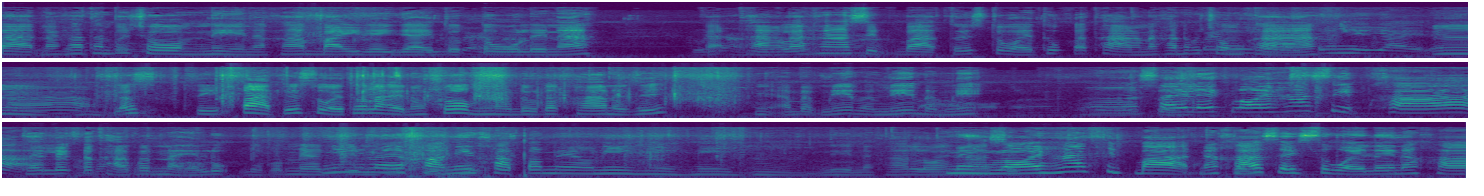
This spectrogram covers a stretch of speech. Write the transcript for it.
บาทนะคะ ท่านผู้ชมนี่นะคะ ใบใหญ่ๆโตๆเลยนะกระถางละ 50 บาทสวยๆทุกกระถางนะคะท่านผู้ชมค่ะ ต้นใหญ่ๆเลยอืมค่ะแล้วสีปาดสวยๆเท่าไหร่น้องส้มหนูดูราคาหน่อยสินี่เอาแบบนี้แบบนี้แบบนี้ เอ่อไซส์เล็ก150ค่ะไทยเล็กกระถางแบบไหนลูกเดี๋ยวป้าแมวนี่จิ้มเลยค่ะนี่ค่ะป้าแมวนี่นี่นี่อืมนี่นะคะร้อยหนึ่งร้อยห้าสิบบาทนะคะ สวยๆเลยนะคะ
